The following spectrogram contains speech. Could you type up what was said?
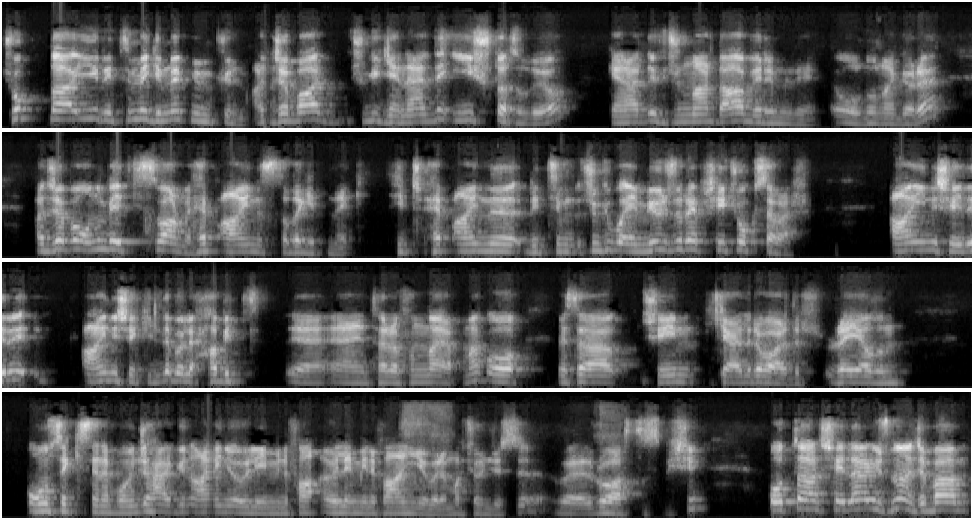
Çok daha iyi ritme girmek mümkün. Acaba çünkü genelde iyi şut atılıyor. Genelde hücumlar daha verimli olduğuna göre. Acaba onun bir etkisi var mı? Hep aynı stada gitmek. Hiç hep aynı ritim. Çünkü bu NBA oyuncuları hep şeyi çok sever. Aynı şeyleri aynı şekilde böyle habit e, yani tarafında yapmak. O mesela şeyin hikayeleri vardır. Ray Allen 18 sene boyunca her gün aynı öğle yemeğini falan, öğle yemeğini falan yiyor böyle maç öncesi. Böyle ruh hastası bir şey. O tarz şeyler yüzünden acaba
